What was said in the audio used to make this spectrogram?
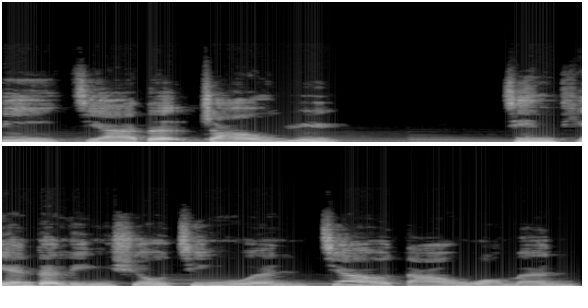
蒂迦的遭遇。今天的灵修经文教导我们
